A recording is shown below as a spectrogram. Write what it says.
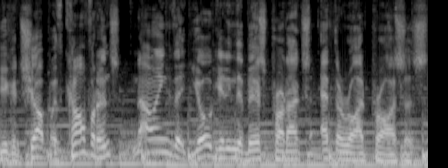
you can shop with confidence knowing that you're getting the best products at the right prices.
